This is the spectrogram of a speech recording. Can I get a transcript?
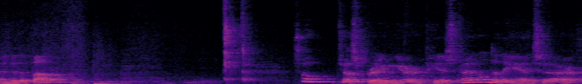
down to the bottom. So just bring your paste down onto the edge there.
